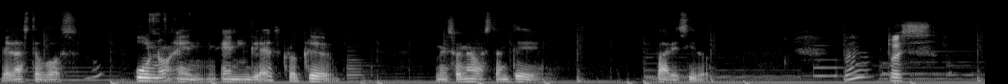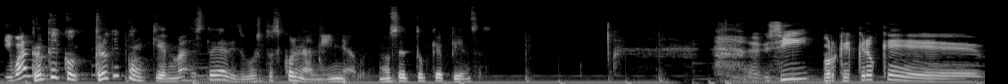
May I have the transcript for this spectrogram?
The Last of Us, uno en, en inglés. Creo que me suena bastante parecido. Mm, Pues igual. Creo que con, creo que con quien más estoy a disgusto es con la niña, güey. No sé tú qué piensas. Eh, Sí, porque creo que.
